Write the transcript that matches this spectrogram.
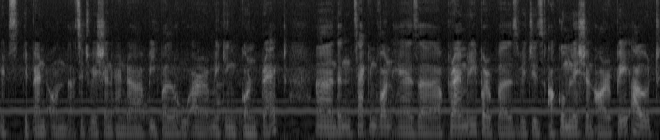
It's depend on the situation and uh, people who are making contract. Uh, then second one is uh, primary purpose which is accumulation or payout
